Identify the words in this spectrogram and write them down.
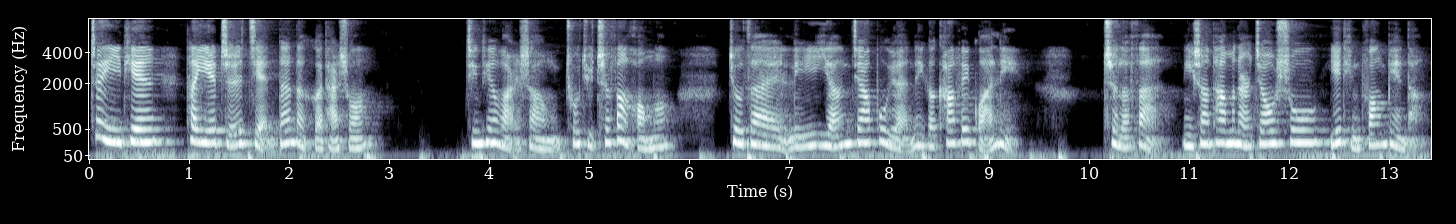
这一天，他也只简单的和他说：“今天晚上出去吃饭好吗？就在离杨家不远那个咖啡馆里。吃了饭，你上他们那儿教书也挺方便的。”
